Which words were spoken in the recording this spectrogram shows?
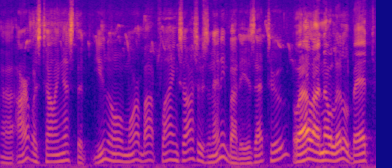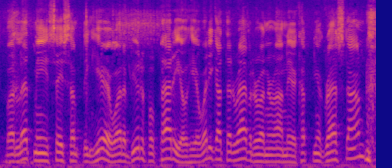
Uh, Art was telling us that you know more about flying saucers than anybody. Is that true? Well, I know a little bit, but let me say something here. What a beautiful patio here. What do you got that rabbit running around there? Cutting your grass down?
